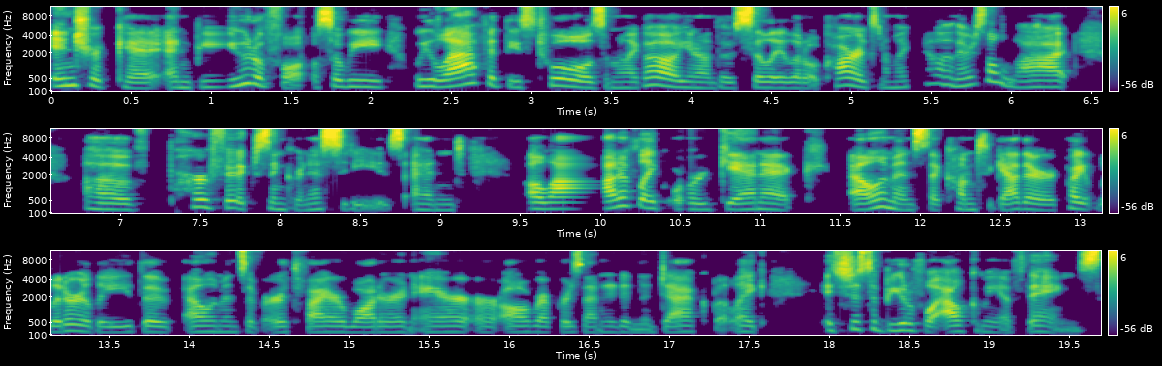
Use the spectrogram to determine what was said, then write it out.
intricate and beautiful. So we we laugh at these tools and we're like oh you know those silly little cards. And i'm like no there's a lot of perfect synchronicities and a lot of like organic elements that come together. Quite literally the elements of earth fire water and air are all represented in the deck but like it's just a beautiful alchemy of things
